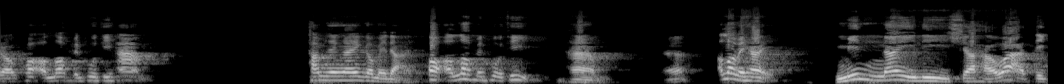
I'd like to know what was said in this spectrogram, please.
หรอกเพราะอัลลอฮ์เป็นผู้ที่ห้ามทำยังไงก็ไม่ได้ เพราะอัลลอฮ์เป็นผู้ที่ห้าม อัลลอฮ์ไม่ให้ มินไนลีชาฮาวาติก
